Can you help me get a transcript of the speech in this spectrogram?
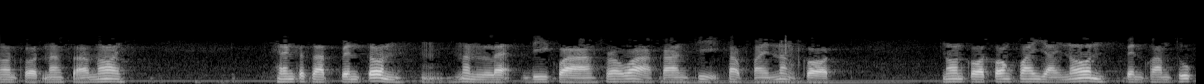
นอนกอดนางสาวน้อย แห่งกษัตริย์เป็นต้น นั่นแหละดีกว่า เพราะว่าการที่เข้าไปนั่งกอด นอนกอดกองไฟใหญ่นอนเป็นความทุกข์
